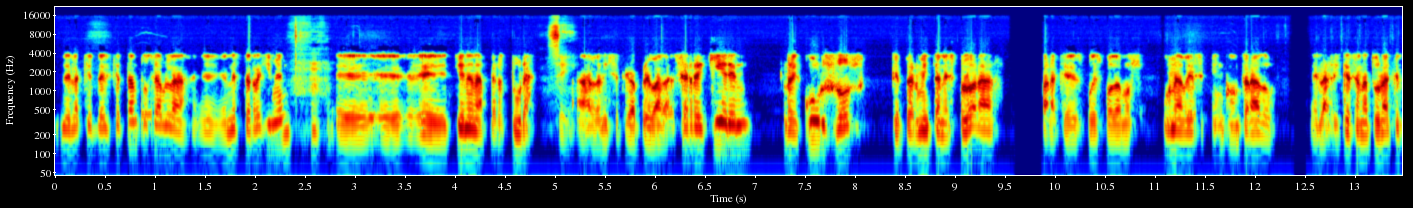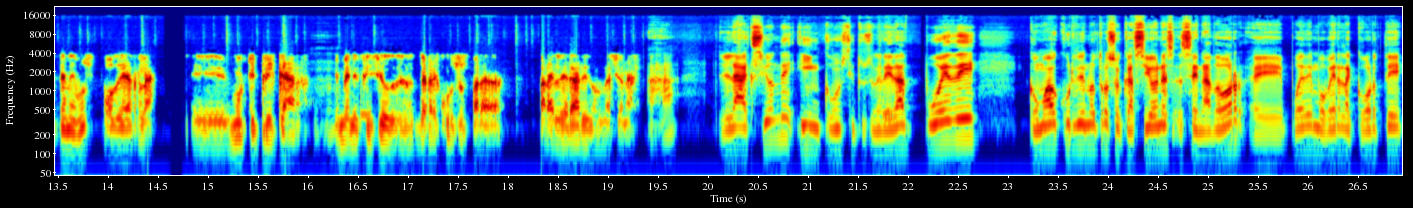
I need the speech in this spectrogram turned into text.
de la que, del que tanto se habla eh, en este régimen, eh, tienen apertura a la iniciativa privada. Se requieren recursos que permitan explorar para que después podamos, una vez encontrado la riqueza natural que tenemos, poderla eh, multiplicar en beneficio de, recursos para, para el erario nacional. Ajá. La acción de inconstitucionalidad puede, como ha ocurrido en otras ocasiones, senador, eh, puede mover a la Corte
